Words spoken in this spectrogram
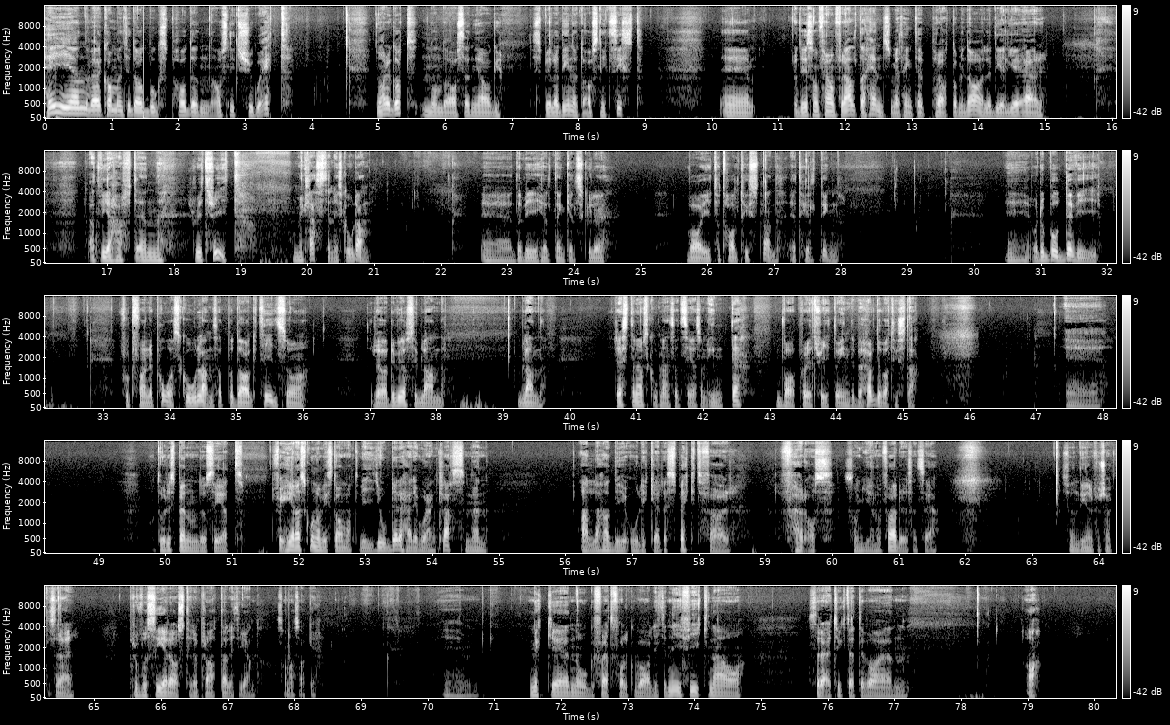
Hej igen, välkommen till dagbokspodden avsnitt 21. Nu har det gått någon dag sedan jag spelade in ett avsnitt sist. Eh, och det som framförallt har hänt som jag tänkte prata om idag eller delge är att vi har haft en retreat med klassen i skolan. Eh, där vi helt enkelt skulle vara i total tystnad ett helt dygn. Eh, och då bodde vi fortfarande på skolan så att på dagtid så rörde vi oss ibland bland resten av skolan så att säga som inte var på retreat och inte behövde vara tysta. Eh, och då är det spännande att se att för hela skolan visste om att vi gjorde det här i våran klass men alla hade ju olika respekt för, för oss som genomförde det så att säga. Så en del försökte sådär provocera oss till att prata lite grann. Sådana saker. Ehm, mycket nog för att folk var lite nyfikna och sådär tyckte att det var en ja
